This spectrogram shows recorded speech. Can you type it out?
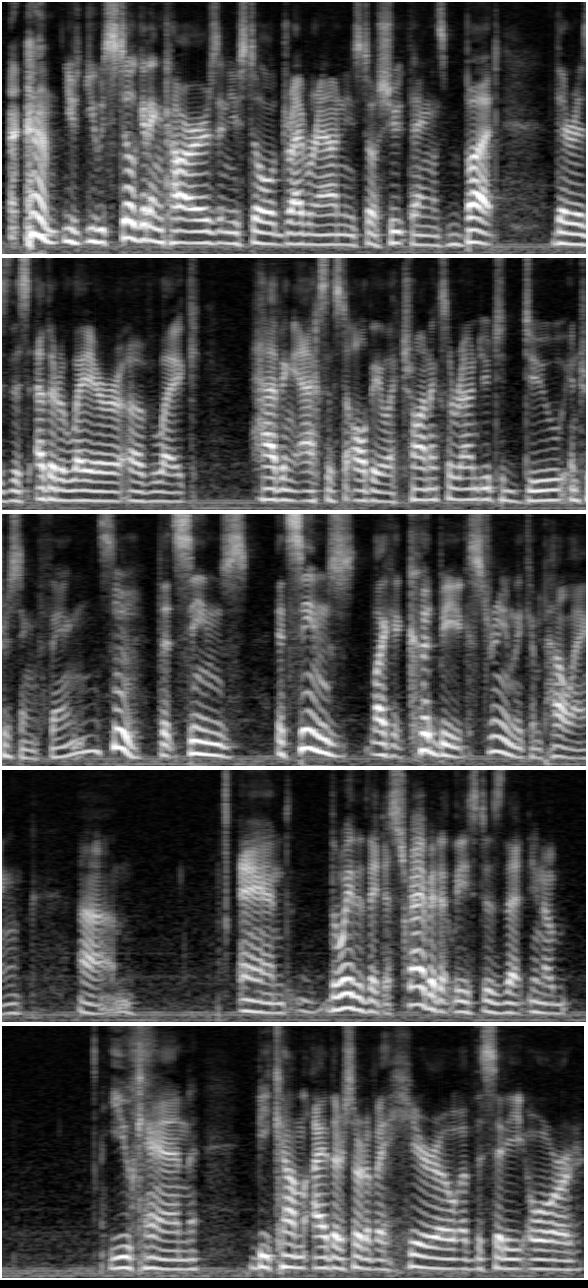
you you still get in cars and you still drive around and you still shoot things, but there is this other layer of like having access to all the electronics around you to do interesting things that seems it seems like it could be extremely compelling um, and the way that they describe it at least is that you know you can become either sort of a hero of the city or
